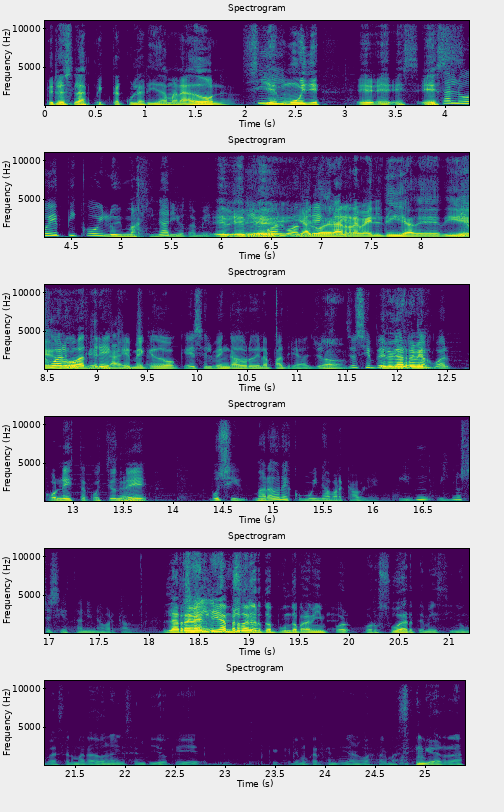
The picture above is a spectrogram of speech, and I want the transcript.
pero es la espectacularidad Maradona. Sí. Y es muy... de- eh, es, es- está lo épico y lo imaginario también. Eh, Y eh, dijo eh, algo y algo de la que- rebeldía de Diego. Dijo algo que Andrés que me quedó, que es el vengador de la patria. Yo, No, yo siempre pero me la gusta rebel- jugar con esta cuestión Sí. de. Vos sí, Maradona es como inabarcable. Y, y no sé si es tan inabarcable. la o sea, rebeldía, el- perdón, cierto punto para mí, por, por suerte, Messi nunca va a ser Maradona en el sentido que, que creemos que Argentina no va a estar más en guerra.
